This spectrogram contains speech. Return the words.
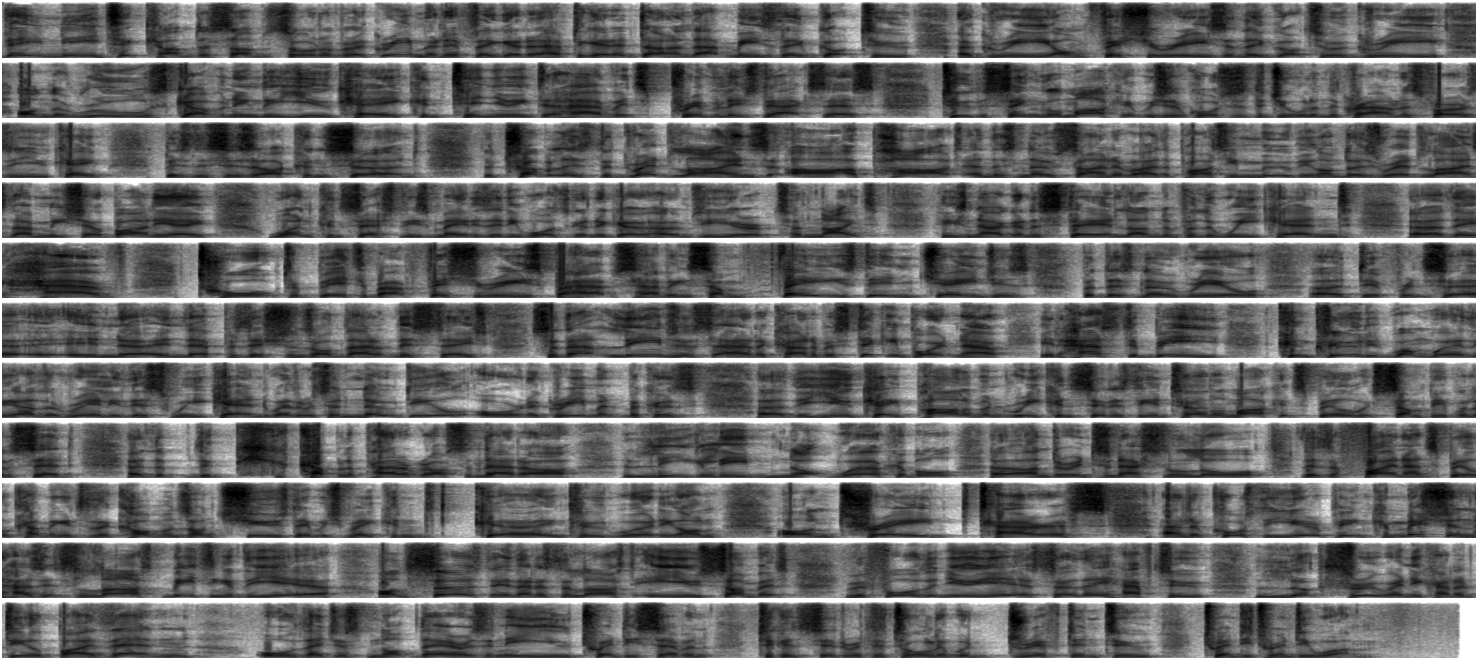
they need to come to some sort of agreement if they're going to have to get it done. And that means they've got to agree on fisheries and they've got to agree on the rules governing the UK continuing to have its privileged access to the single market, which of course is the jewel in the crown as far as the UK businesses are concerned. The trouble is the red lines are apart and there's no sign of either party moving on those red lines. Now, Michel Barnier, one concession he's made is that he was going to go home to Europe tonight. He's now going to stay in London for the weekend. Uh, they have have talked a bit about fisheries perhaps having some phased in changes, but there's no real uh, difference uh, in, uh, in their positions on that at this stage. So that leaves us at a kind of a sticking point. Now, it has to be concluded one way or the other, really, this weekend, whether it's a no deal or an agreement, because uh, the UK Parliament reconsiders the Internal Markets Bill, which some people have said uh, the, the couple of paragraphs in that are legally not workable uh, under international law. There's a finance bill coming into the Commons Commons on Tuesday, which may uh, include wording on, on trade tariffs. And of course, the European Commission has its last meeting of the year on Thursday. That is the last EU summit before the new year. So they have to look through any kind of deal by then, or they're just not there as an EU 27 to consider it at all. It would drift into 2021.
